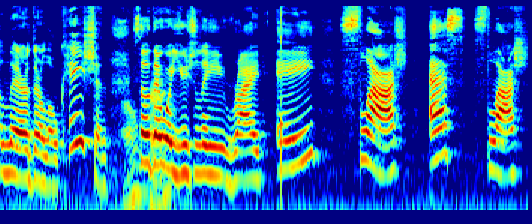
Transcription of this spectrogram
their, their location. So they would usually write A slash S slash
